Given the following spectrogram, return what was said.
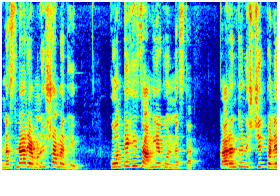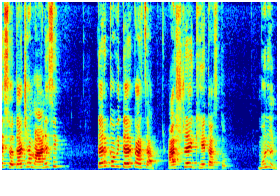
नसणाऱ्या मनुष्यामध्ये कोणतेही चांगले गुण नसतात. कारण तो निश्चितपणे स्वतःच्या मानसिक तर्कवितर्काचा आश्रय घेत असतो. म्हणून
